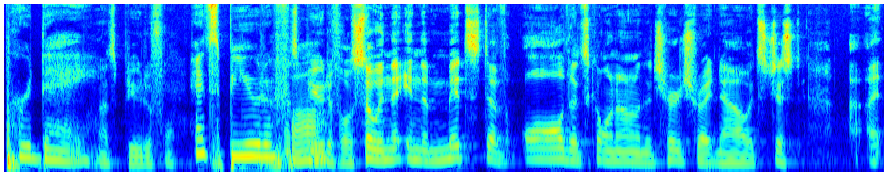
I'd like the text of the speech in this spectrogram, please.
per day. That's beautiful. It's beautiful. It's beautiful. So in the in the midst of all that's going on in the church right now, it's just, I,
